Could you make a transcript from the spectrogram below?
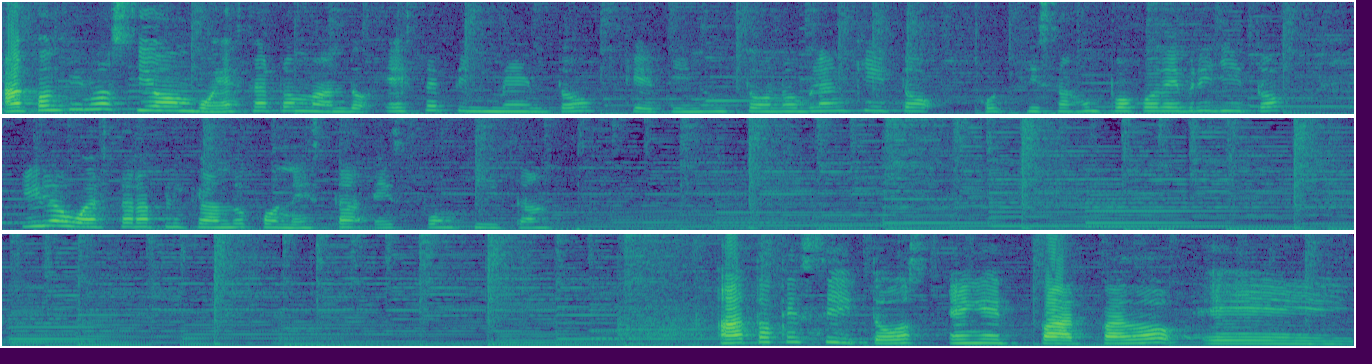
A continuación voy a estar tomando este pigmento que tiene un tono blanquito o quizás un poco de brillito y lo voy a estar aplicando con esta esponjita. A toquecitos en el párpado eh,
